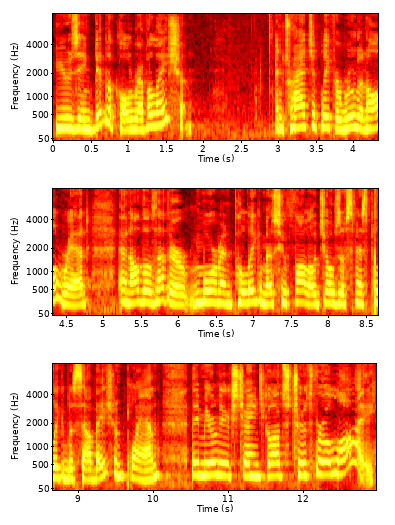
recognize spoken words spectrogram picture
using biblical revelation. And tragically for Rulon Allred and all those other Mormon polygamists who follow Joseph Smith's polygamous salvation plan, they merely exchange God's truth for a lie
